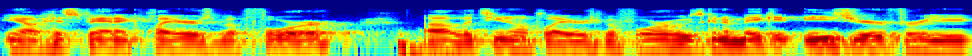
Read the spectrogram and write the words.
you know Hispanic players before, uh, Latino players before, who's going to make it easier for you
